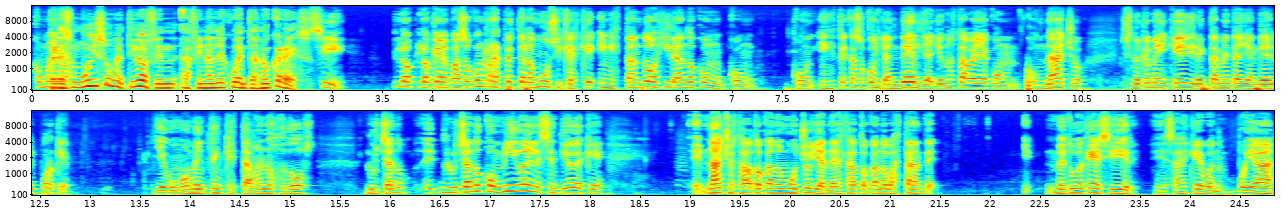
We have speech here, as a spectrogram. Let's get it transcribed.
como pero iba- es muy subjetivo fin- a final de cuentas, ¿no crees? Sí. Lo, lo que me pasó con respecto a la música es que en estando girando con, con- con- en este caso con Yandel, ya yo no estaba ya con, con Nacho, sino que me dediqué directamente a Yandel porque llegó un momento en que estaban los dos luchando, eh, luchando conmigo en el sentido de que eh, Nacho estaba tocando mucho, Yandel estaba tocando bastante. Me tuve que decidir. Y ¿sabes qué? Bueno, voy a...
